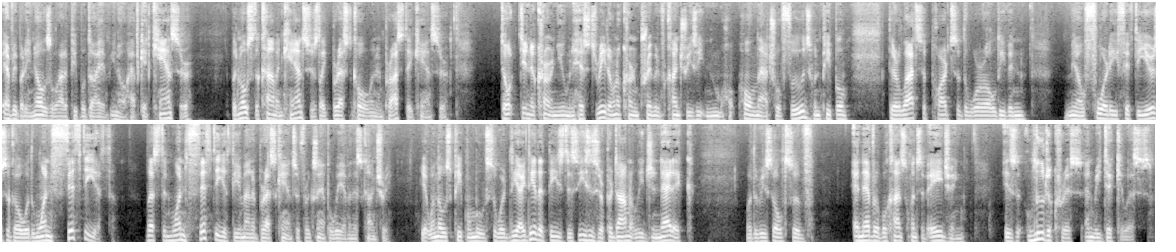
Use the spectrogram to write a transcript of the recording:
everybody knows a lot of people die of, you know, have get cancer. But most of the common cancers, like breast, colon, and prostate cancer, don't didn't occur in human history. Don't occur in primitive countries eating whole natural foods. When people, there are lots of parts of the world, even you know, 40, 50 years ago, with one fiftieth, less than one fiftieth the amount of breast cancer, for example, we have in this country. Yet when those people move, so the idea that these diseases are predominantly genetic, or the results of inevitable consequence of aging, is ludicrous and ridiculous.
